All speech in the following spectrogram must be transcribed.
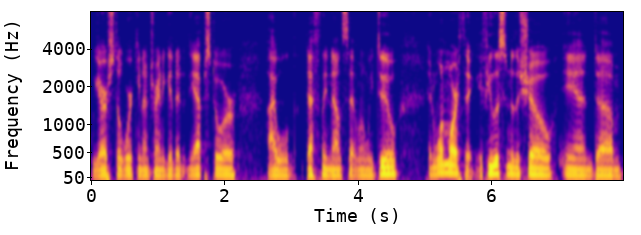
We are still working on trying to get it in the App Store. I will definitely announce that when we do. And one more thing: if you listen to the show and um,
